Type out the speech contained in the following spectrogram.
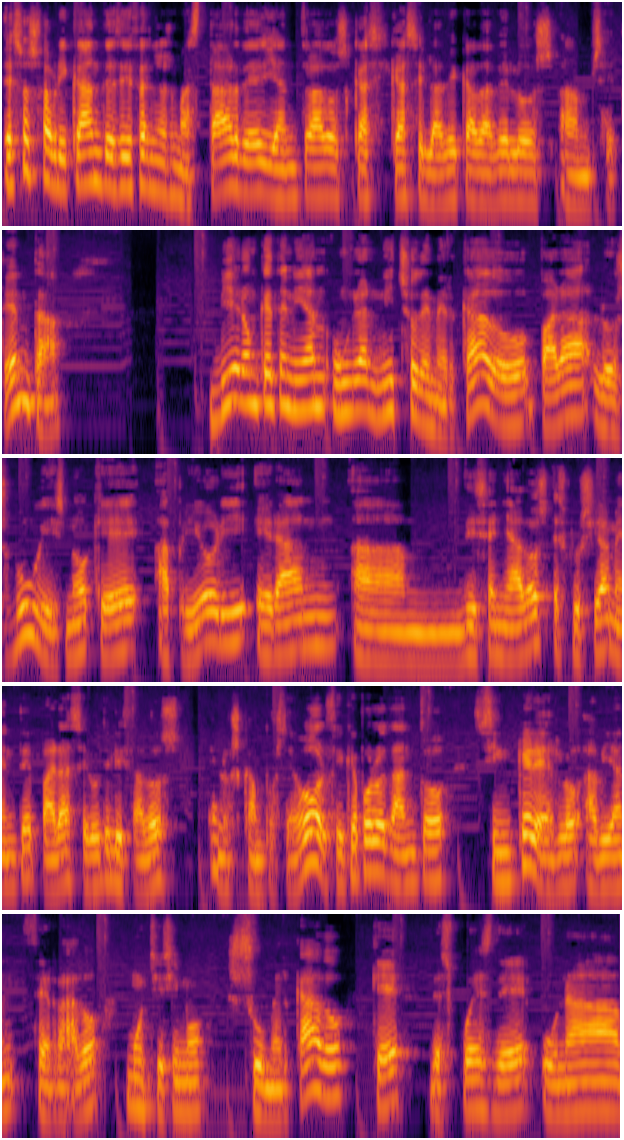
esos fabricantes 10 años más tarde, y entrados casi casi en la década de los 70, vieron que tenían un gran nicho de mercado para los buggies, ¿no? que a priori eran diseñados exclusivamente para ser utilizados en los campos de golf y que por lo tanto, sin quererlo, habían cerrado muchísimo su mercado que después de una...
